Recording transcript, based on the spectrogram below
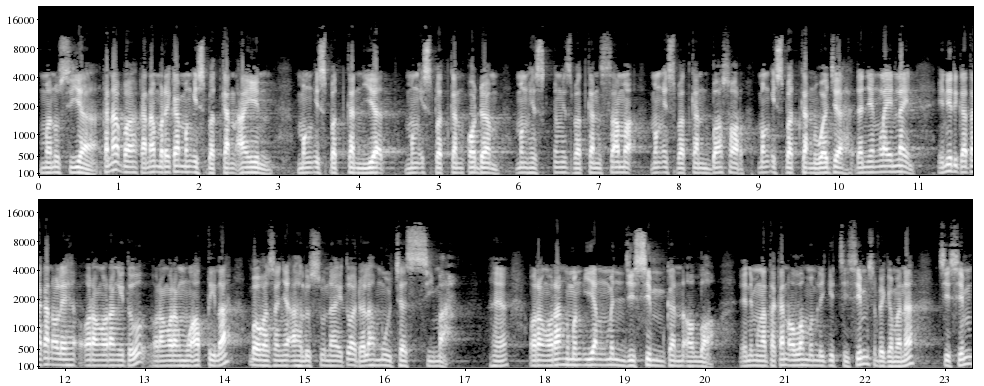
manusia. Kenapa? Karena mereka mengisbatkan ain, mengisbatkan yad, mengisbatkan kodam, mengisbatkan sama, mengisbatkan basar, mengisbatkan wajah dan yang lain-lain. Ini dikatakan oleh orang-orang itu, orang-orang mu'attilah bahwasanya ahlus sunnah itu adalah mujassimah ya, orang-orang yang menjisimkan Allah. Ini mengatakan Allah memiliki jisim sebagaimana jisim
